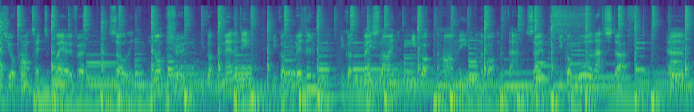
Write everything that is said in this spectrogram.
as your content to play over solely. Not true. You've got the melody, you've got the rhythm, you've got the bass line, and you've got the harmony on the bottom of that. So you've got all of that stuff. Um,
